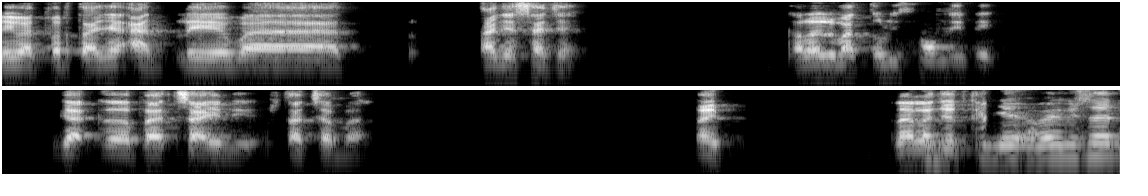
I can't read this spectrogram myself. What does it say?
lewat pertanyaan lewat tanya saja. Kalau lewat tulisan ini nggak kebaca ini Ustaz Jamal. Baik. Nah lanjutkan. Ya, baik Ustaz,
